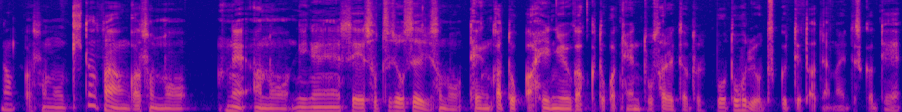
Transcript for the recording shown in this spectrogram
なんかその、北さんがその、ね、あの、2年生卒業生にその転科とか編入学とか検討されたとポートフォリオを作ってたじゃないですか。で、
